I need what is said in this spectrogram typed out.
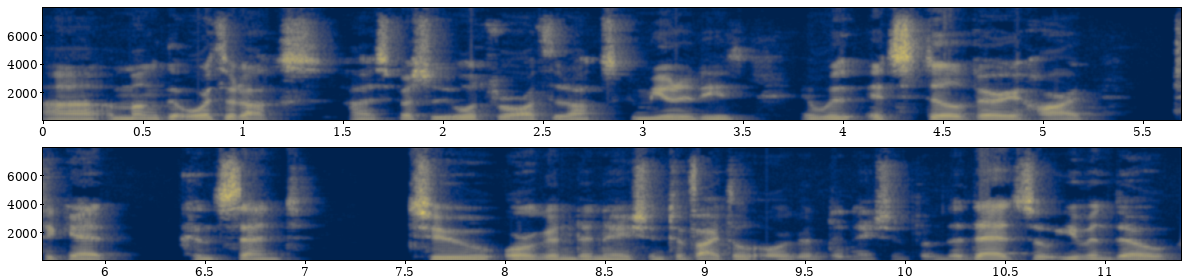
uh, among the Orthodox, uh, especially ultra Orthodox communities, it was it's still very hard to get consent to organ donation, to vital organ donation from the dead. So even though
